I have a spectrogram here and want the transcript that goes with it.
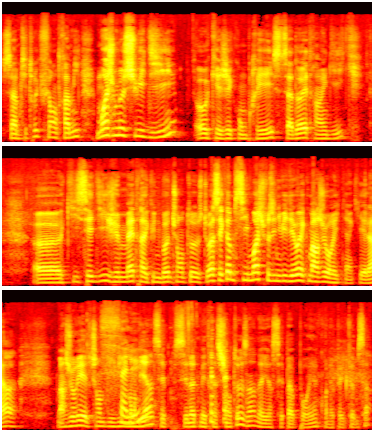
c'est un petit truc fait entre amis. Moi, je me suis dit, ok, j'ai compris, ça doit être un geek euh, qui s'est dit, je vais me mettre avec une bonne chanteuse. Tu vois, c'est comme si moi je faisais une vidéo avec Marjorie, tiens, qui est là. Marjorie, elle chante divinement Salut. bien. C'est, notre maîtresse chanteuse, hein, d'ailleurs, c'est pas pour rien qu'on l'appelle comme ça.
